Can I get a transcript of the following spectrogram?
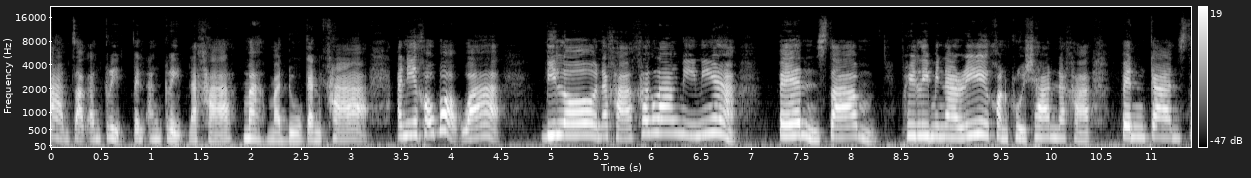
อ่านจากอังกฤษเป็นอังกฤษนะคะ มามาดูกันค่ะ อันนี้เขาบอกว่า below นะคะ ข้างล่างนี้เนี่ย เป็น some preliminary conclusion นะคะ เป็นการส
